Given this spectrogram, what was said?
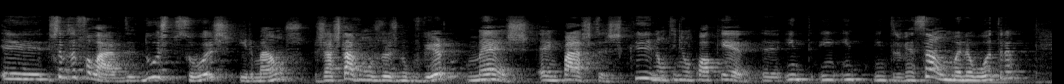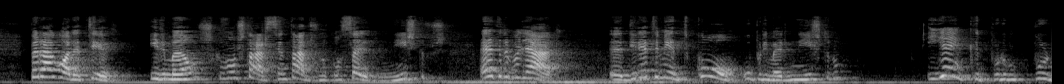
eh, estamos a falar de duas pessoas, irmãos, já estavam os dois no governo, mas em pastas que não tinham qualquer eh, intervenção uma na outra, para agora ter irmãos que vão estar sentados no Conselho de Ministros a trabalhar uh, diretamente com o Primeiro-Ministro e em que, por, por,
